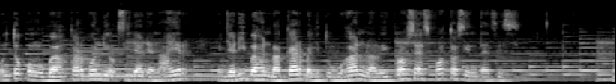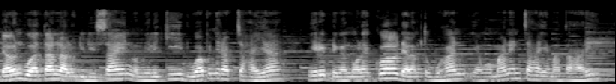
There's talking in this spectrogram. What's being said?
untuk mengubah karbon dioksida dan air menjadi bahan bakar bagi tumbuhan melalui proses fotosintesis. Daun buatan lalu didesain memiliki dua penyerap cahaya mirip dengan molekul dalam tumbuhan yang memanen cahaya matahari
